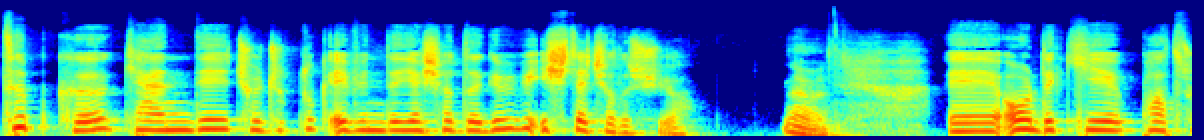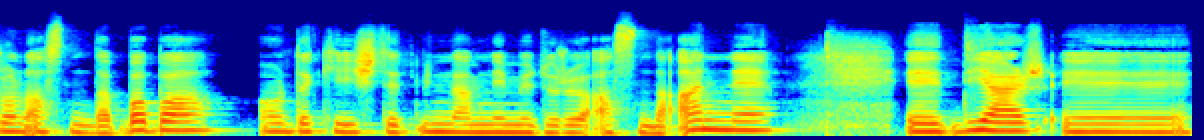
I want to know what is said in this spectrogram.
tıpkı kendi çocukluk evinde yaşadığı gibi bir işte çalışıyor. Evet. Ee, oradaki patron aslında baba, Oradaki işte bilmem ne müdürü aslında anne. E, diğer e,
